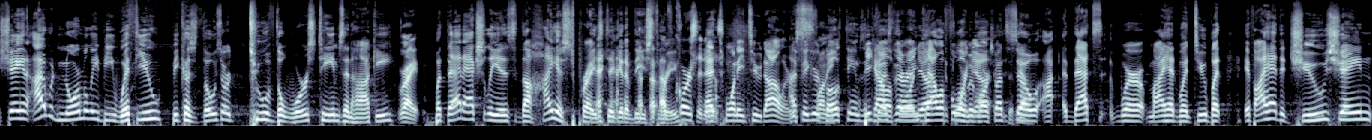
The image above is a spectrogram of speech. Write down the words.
Shane, I would normally be with you because those are two of the worst teams in hockey. Right. But that actually is the highest price ticket of these three. Of course it is. At twenty-two dollars. I figured funny. both teams in because they're in California, California. It's a little bit more expensive. So I, that's where my head went to. But if I had to choose, Shane,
